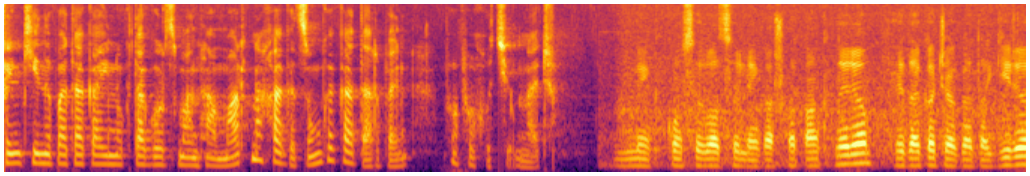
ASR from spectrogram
շենքի նպատակային օգտագործման համար նախագծում կկատարվեն փոփոխություններ մենք կոնսերվացրել ենք աշխատանքները հետակա ճակատագիրը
